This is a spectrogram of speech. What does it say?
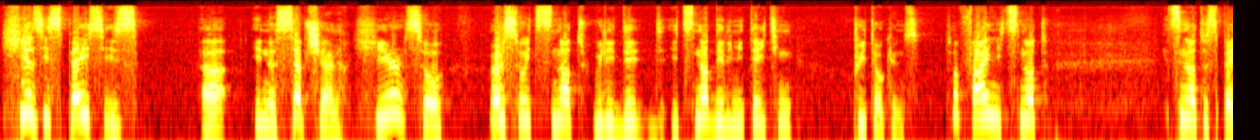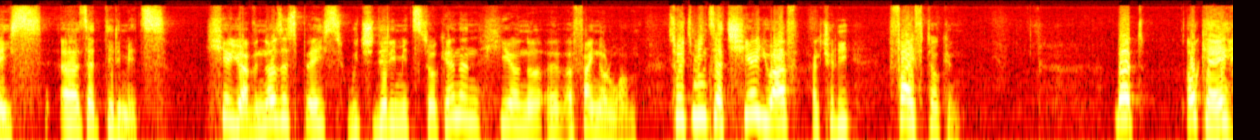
here this space is uh, in a subshell here, so also it's not really, it's not delimiting pre-tokens. So fine, it's not, it's not a space uh, that delimits. Here you have another space which delimits token, and here no, a final one. So it means that here you have actually five token. But okay,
